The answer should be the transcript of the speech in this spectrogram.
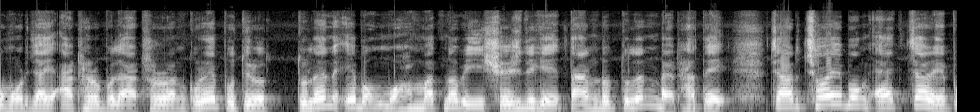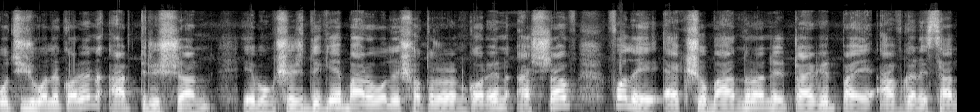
ওমর জাই আঠারো বলে আঠারো রান করে প্রতিরোধ তুলেন এবং মোহাম্মদ নবী শেষ দিকে তাণ্ডব তুলেন ব্যাট হাতে। চার ছয় এবং এক চারে পঁচিশ বলে করেন আটত্রিশ রান এবং শেষ দিকে বারো বলে সতেরো রান করেন আশরাফ, ফলে একশো বাহান্ন রানের টার্গেট পায় আফগানিস্তান।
